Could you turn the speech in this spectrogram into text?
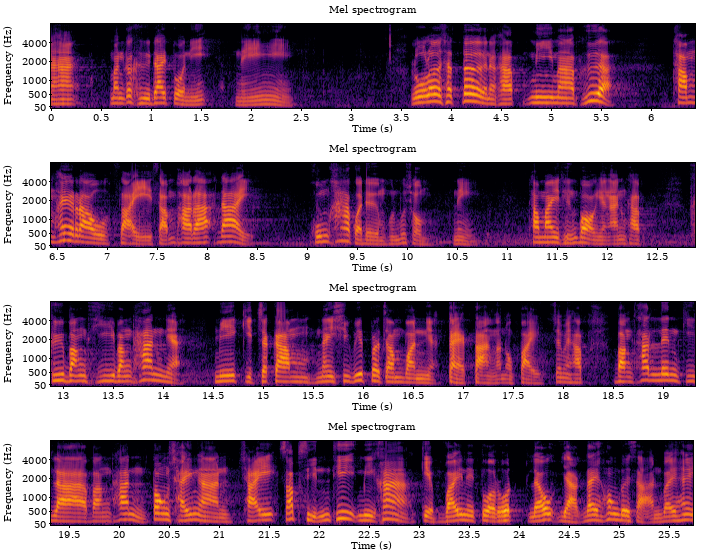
นะฮะมันก็คือได้ตัวนี้นี่โรลเลอร์ชัตเตอร์นะครับมีมาเพื่อทำให้เราใส่สัมภาระได้คุ้มค่ากว่าเดิมคุณผู้ชมนี่ทำไมถึงบอกอย่างนั้นครับ คือบางทีบางท่านเนี่ยมีกิจกรรมในชีวิตประจำวันเนี่ยแตกต่างกันออกไปใช่ไหมครับ บางท่านเล่นกีฬา บางท่านต้องใช้งานใช้ทรัพย์สินที่มีค่าเก็บไว้ในตัวรถ แล้วอยากได้ห้องโดยสารไว้ให้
